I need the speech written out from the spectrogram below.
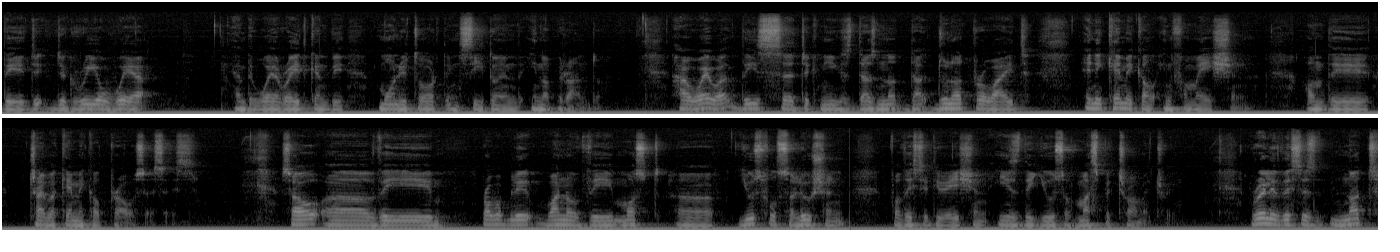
the degree of wear and the wear rate can be monitored in situ and in operando. However, these uh, techniques does not do not provide any chemical information on the tribochemical processes. So uh, the probably one of the most uh, useful solution for this situation is the use of mass spectrometry. Really, this is not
